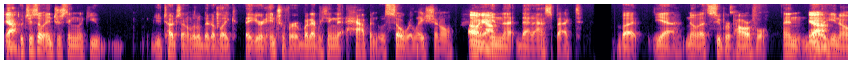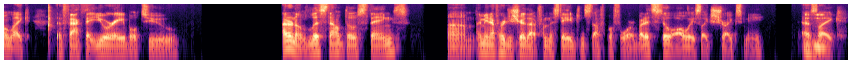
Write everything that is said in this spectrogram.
Yeah. Which is so interesting. Like you you touched on a little bit of like that you're an introvert, but everything that happened was so relational Oh yeah. in that that aspect. But yeah, no, that's super powerful. And the, Yeah. you know, like the fact that you were able to I don't know, list out those things. Um, I mean, I've heard you share that from the stage and stuff before, but it still always like strikes me as Mhm. like,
